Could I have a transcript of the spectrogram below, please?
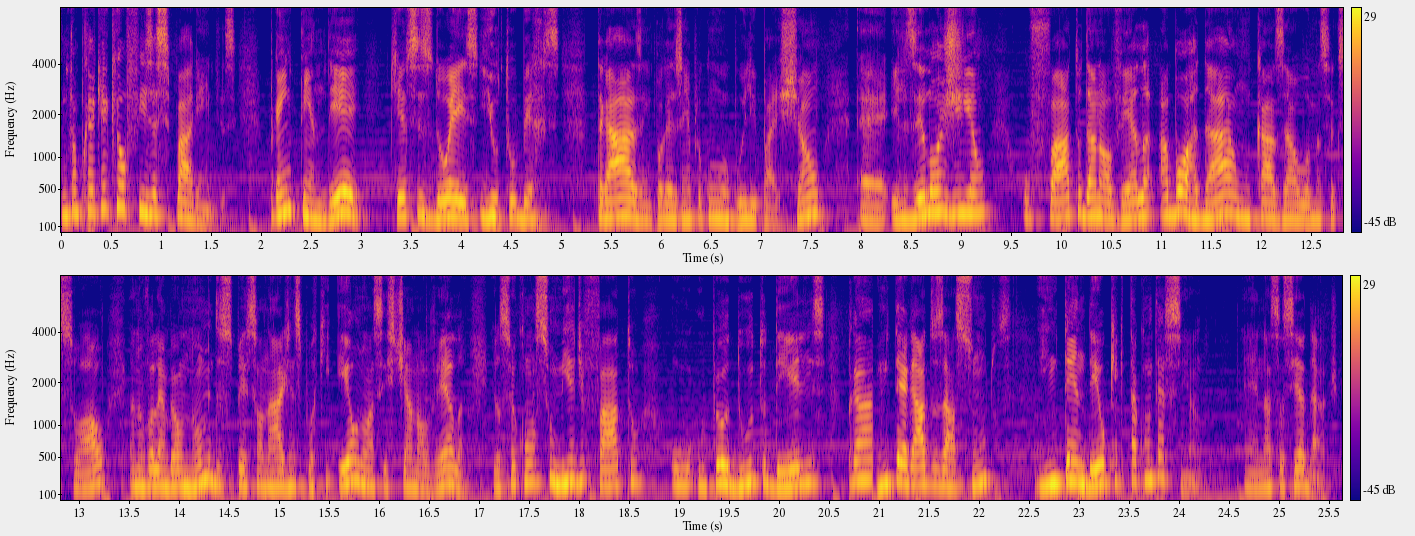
Então, para que, que eu fiz esse parêntese? Para entender que esses dois youtubers trazem, por exemplo, com Orgulho e Paixão, é, eles elogiam o fato da novela abordar um casal homossexual. Eu não vou lembrar o nome dos personagens porque eu não assisti a novela, eu só consumia de fato o, o produto deles para inteirar dos assuntos e entender o que está acontecendo é, na sociedade.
